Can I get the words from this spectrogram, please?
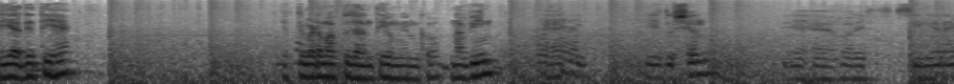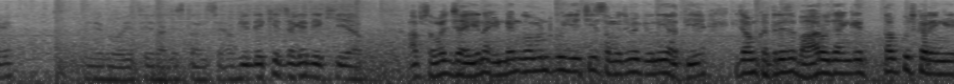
ये अदिति है। दीप्ति मैडम आप तो जानती होंगे इनको। नवीन है, ये दुष्यंत। ये है हमारे सीनियर हैं। ये रोहित है राजस्थान से। अब ये देखिए जगह देखिए आप। आप समझ जाइए ना इंडियन गवर्नमेंट को ये चीज़ समझ में क्यों नहीं आती है कि जब हम खतरे से बाहर हो जाएँगे तब कुछ करेंगे।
